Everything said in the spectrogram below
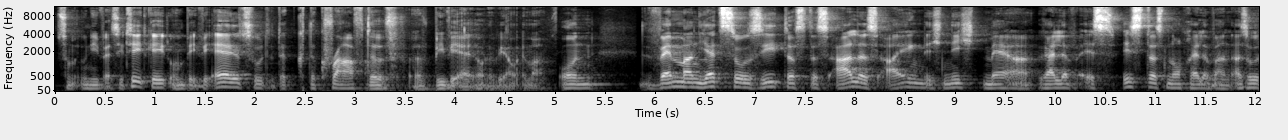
zur Universität geht und BWL zu the, the Craft of, of BWL oder wie auch immer. Und wenn man jetzt so sieht, dass das alles eigentlich nicht mehr relevant ist, ist das noch relevant? Also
